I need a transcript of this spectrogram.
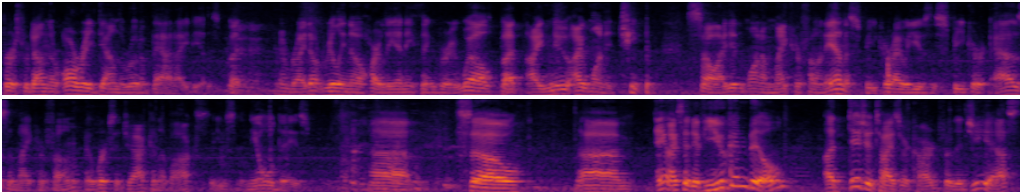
First, we're down there already down the road of bad ideas. But remember, I don't really know hardly anything very well. But I knew I wanted cheap, so I didn't want a microphone and a speaker. I would use the speaker as a microphone. It works at Jack in the Box. They used it in the old days. Um, so um, anyway, I said if you can build a digitizer card for the GS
